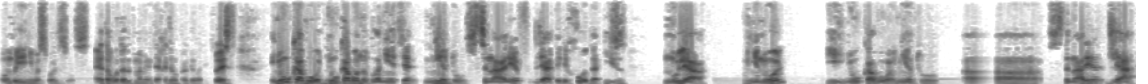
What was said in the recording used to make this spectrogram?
он бы ей не воспользовался. Это вот этот момент, я хотел проговорить. То есть ни у кого, ни у кого на планете нету сценариев для перехода из нуля в не ноль, и ни у кого нету а, сценария для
